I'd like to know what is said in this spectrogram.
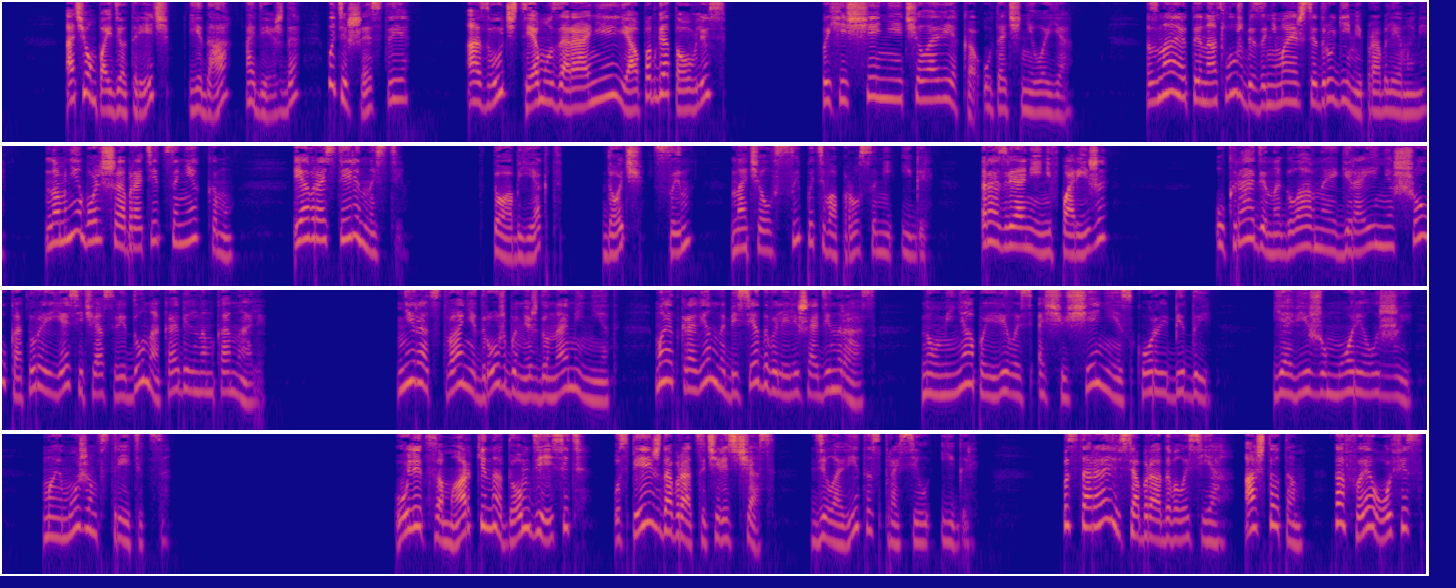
«О чем пойдет речь? Еда, одежда, путешествие? Озвучь тему заранее, я подготовлюсь». «Похищение человека», — уточнила я. «Знаю, ты на службе занимаешься другими проблемами, но мне больше обратиться не к кому. Я в растерянности». «Кто объект? Дочь? Сын?» — начал сыпать вопросами Игорь. «Разве они не в Париже?» Украдена главная героиня шоу, которое я сейчас веду на кабельном канале. Ни родства, ни дружбы между нами нет. Мы откровенно беседовали лишь один раз, но у меня появилось ощущение скорой беды. Я вижу море лжи. Мы можем встретиться. «Улица Маркина, дом 10. Успеешь добраться через час?» — деловито спросил Игорь. «Постараюсь», — обрадовалась я. «А что там? Кафе, офис?»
